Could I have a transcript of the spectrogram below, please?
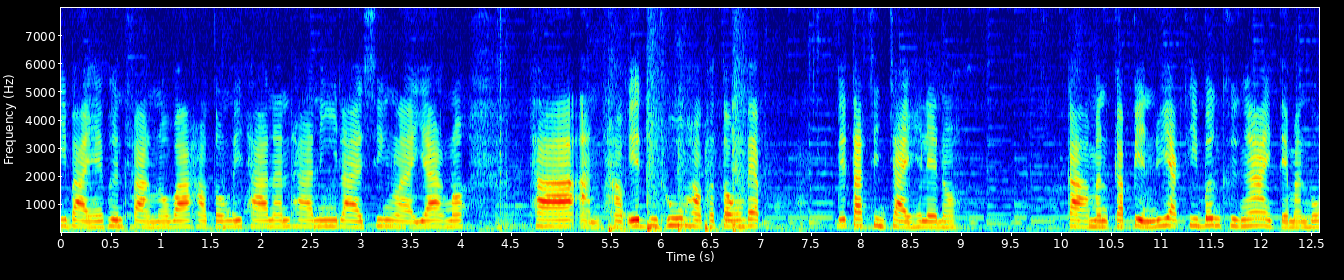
ธิบายให้เพื่อนฟังเนาะว่าเราต้องได้ท่านั้นท่านี้หลายสิ่งหลายอย่างเนาะถ้าอ่านเฮาเอสยูทูบเฮาก็ต้องแบบได้ตัดสินใจให้เลยเนาะกะมันก็เปลี่ยนเรียกที่เบิ้งคือง่าย แต่มันบ่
